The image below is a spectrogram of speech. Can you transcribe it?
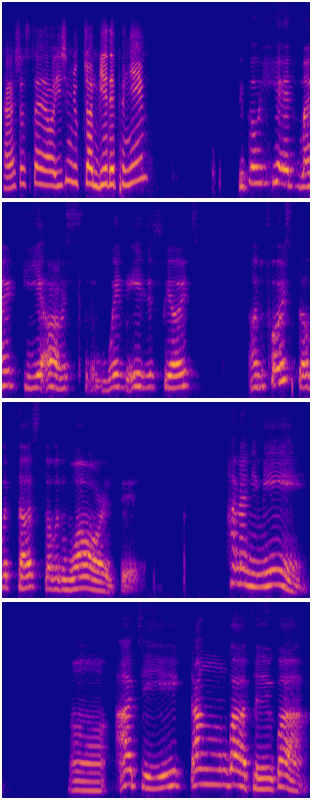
잘하셨어요. 26절 미애 대표님. Before he had the earth with its fields, and first of dust of the world. 하나님이 어, 아직 땅과 들과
